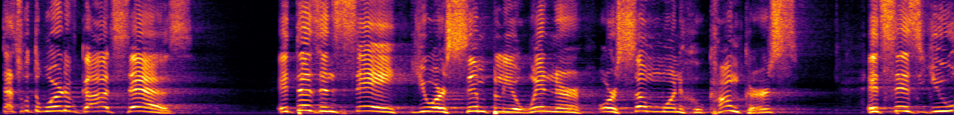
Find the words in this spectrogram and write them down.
That's what the Word of God says. It doesn't say you are simply a winner or someone who conquers. It says you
